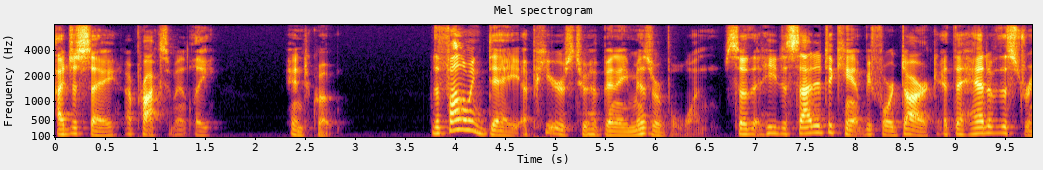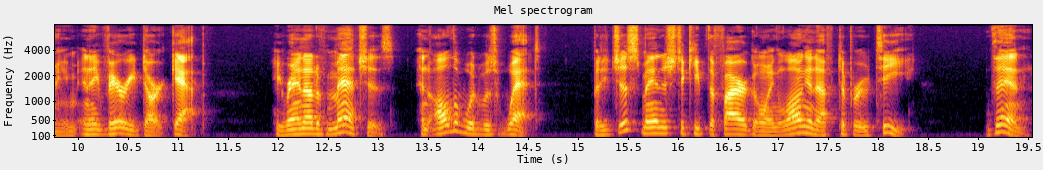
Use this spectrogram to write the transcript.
I just say approximately. The following day appears to have been a miserable one, so that he decided to camp before dark at the head of the stream in a very dark gap. He ran out of matches, and all the wood was wet, but he just managed to keep the fire going long enough to brew tea. Then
